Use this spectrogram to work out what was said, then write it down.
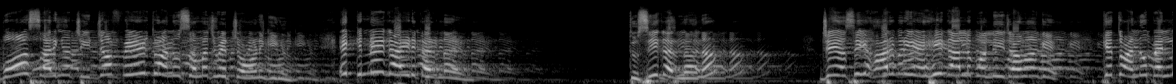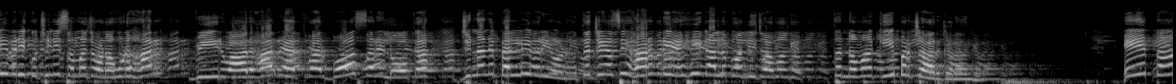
ਬਹੁਤ ਸਾਰੀਆਂ ਚੀਜ਼ਾਂ ਫੇਰ ਤੁਹਾਨੂੰ ਸਮਝ ਵਿੱਚ ਆਉਣਗੀਆਂ। ਇਹ ਕਿੰਨੇ ਗਾਈਡ ਕਰਨਾ ਹੈ? ਤੁਸੀਂ ਕਰਨਾ ਨਾ? ਜੇ ਅਸੀਂ ਹਰ ਵਾਰੀ ਇਹੀ ਗੱਲ ਬੋਲੀ ਜਾਵਾਂਗੇ ਕਿ ਤੁਹਾਨੂੰ ਪਹਿਲੀ ਵਾਰੀ ਕੁਝ ਨਹੀਂ ਸਮਝ ਆਉਣਾ ਹੁਣ ਹਰ ਵੀਰਵਾਰ, ਹਰ ਐਤਵਾਰ ਬਹੁਤ ਸਾਰੇ ਲੋਕ ਆ ਜਿਨ੍ਹਾਂ ਨੇ ਪਹਿਲੀ ਵਾਰੀ ਆਉਣਾ ਤੇ ਜੇ ਅਸੀਂ ਹਰ ਵਾਰੀ ਇਹੀ ਗੱਲ ਬੋਲੀ ਜਾਵਾਂਗੇ, ਤਾਂ ਨਵਾਂ ਕੀ ਪ੍ਰਚਾਰ ਕਰਾਂਗੇ? ਇਹ ਤਾਂ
